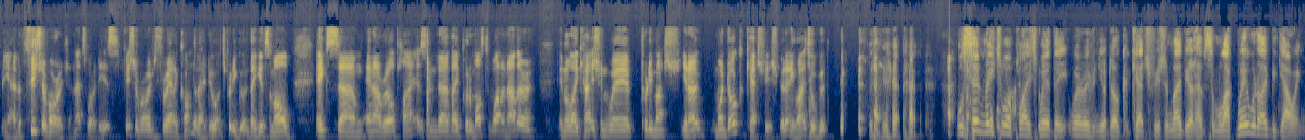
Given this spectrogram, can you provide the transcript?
you know the fish of origin. That's what it is. Fish of origin through Anaconda. They do it. It's pretty good. They get some old ex um, NRL players and uh, they put them off to one another in a location where pretty much you know my dog could catch fish. But anyway, it's all good. well, send me to a place where the where even your dog could catch fish, and maybe I'd have some luck. Where would I be going?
